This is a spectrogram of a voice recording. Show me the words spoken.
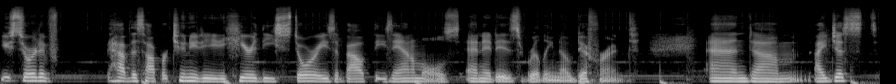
you sort of have this opportunity to hear these stories about these animals, and it is really no different. And um, I just,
